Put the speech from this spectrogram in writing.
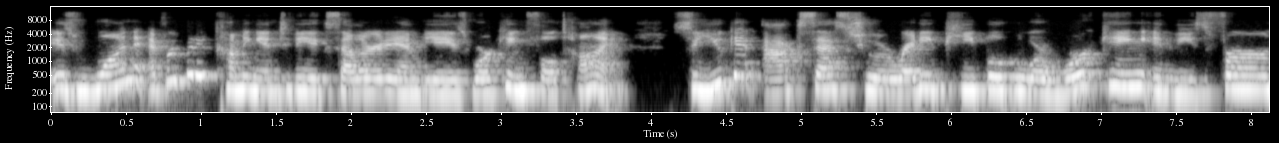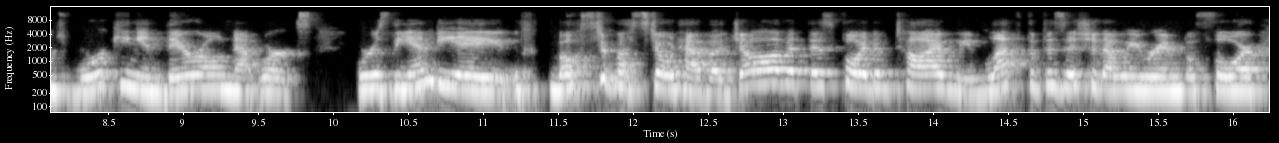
is one everybody coming into the accelerated MBA is working full time. So you get access to already people who are working in these firms, working in their own networks. Whereas the MBA, most of us don't have a job at this point of time. We've left the position that we were in before.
